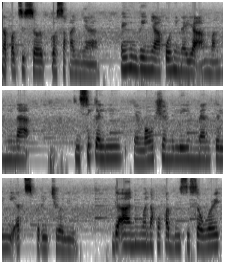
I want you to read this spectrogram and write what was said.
na pagsiserve ko sa Kanya, ay hindi niya ako hinayaang manghina physically, emotionally, mentally, at spiritually. Gaano man ako kabisi sa work,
